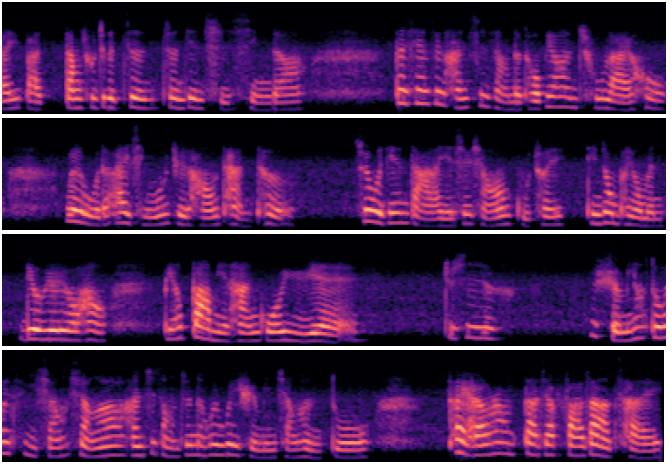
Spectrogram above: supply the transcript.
来把当初这个证证件实行的啊。但现在这个韩市长的投票案出来后，为了我的爱情，我觉得好忐忑。所以我今天打来也是想要鼓吹听众朋友们，六月六号不要罢免韩国瑜耶，就是选民要多为自己想想啊。韩市长真的会为选民想很多，他也还要让大家发大财，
